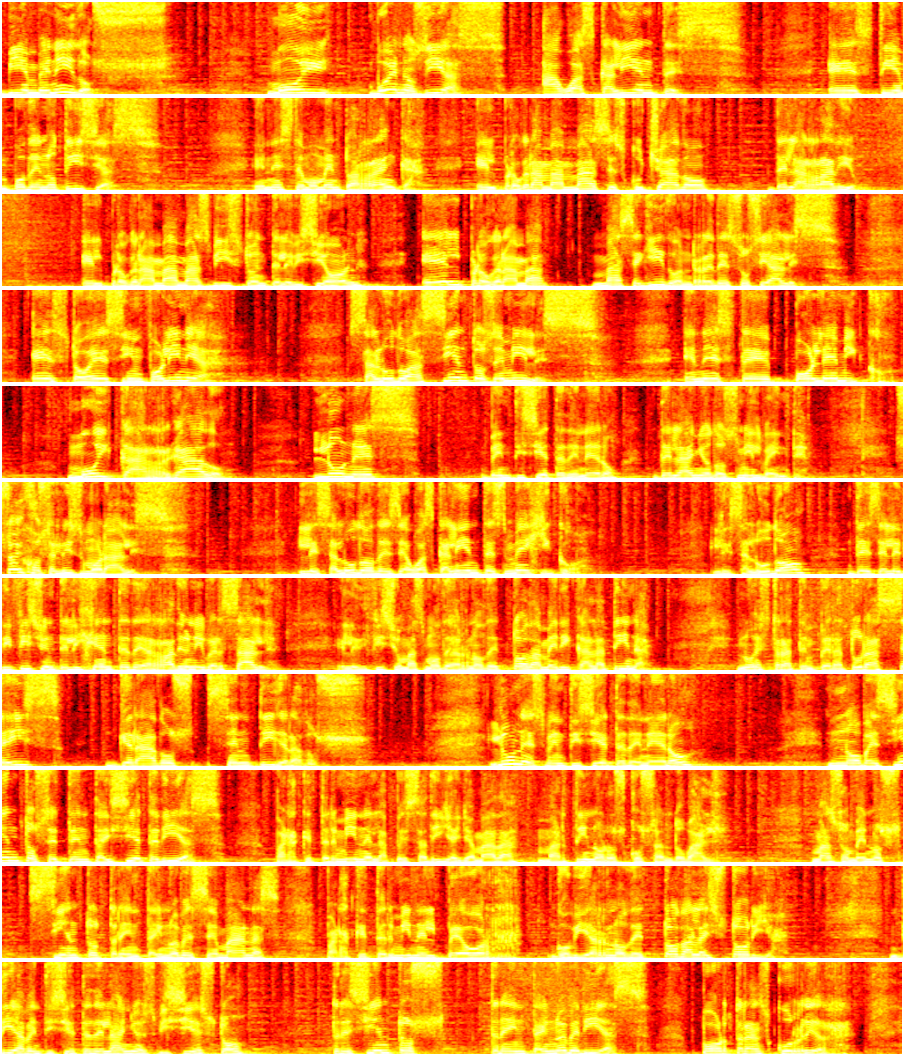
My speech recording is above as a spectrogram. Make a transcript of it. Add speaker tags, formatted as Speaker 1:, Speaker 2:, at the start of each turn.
Speaker 1: Bienvenidos. Muy buenos días, Aguascalientes. Es tiempo de noticias. En este momento arranca el programa más escuchado de la radio, el programa más visto en televisión, el programa más seguido en redes sociales. Esto es Infolínea. Saludo a cientos de miles en este polémico, muy cargado, lunes 27 de enero del año 2020. Soy José Luis Morales. Les saludo desde Aguascalientes, México. Les saludo desde el edificio inteligente de Radio Universal, el edificio más moderno de toda América Latina. Nuestra temperatura 6 grados centígrados. Lunes 27 de enero, 977 días para que termine la pesadilla llamada Martín Orozco Sandoval. Más o menos 139 semanas para que termine el peor gobierno de toda la historia. Día 27 del año es bisiesto, 339 días por transcurrir.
